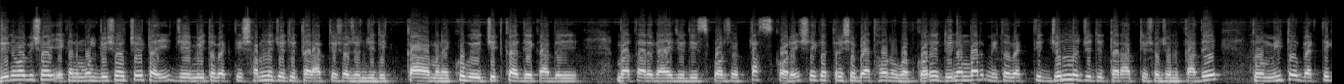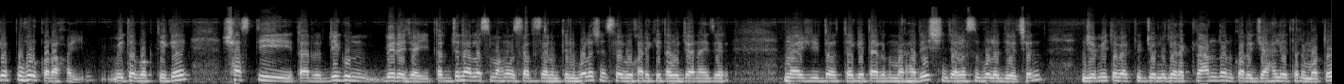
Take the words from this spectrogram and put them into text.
দুই নম্বর বিষয়, এখানে মূল বিষয় হচ্ছে এটাই যে মৃত ব্যক্তির সামনে যদি তার আত্মীয় স্বজন যদি মানে খুব চিৎকার দিয়ে কাঁদে বা তার গায়ে যদি স্পর্শ টাচ করে, সেক্ষেত্রে সে ব্যথা অনুভব করে। দুই নম্বর, মৃত ব্যক্তির জন্য যদি তার আত্মীয় স্বজন কাঁদে, তো মৃত ব্যক্তিকে প্রহর করা হয়। মৃত ব্যক্তিকে শাস্তি তার দ্বিগুণ বেড়ে যায়। তার জন্য আল্লাহ মোহাম্মদ সাল্লাম তিনি বলেছেন সে বুখারি কিতাব জানাইজের নয় থেকে তেরো নম্বর হাদিস, জালাসু বলে দিয়েছেন যে মৃত ব্যক্তির জন্য যারা ক্রান্দন করে জাহালিয়াতের মতো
